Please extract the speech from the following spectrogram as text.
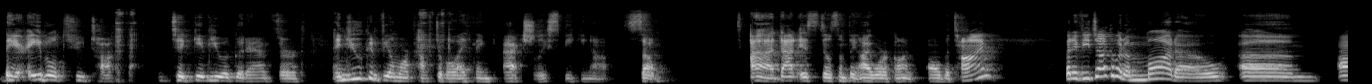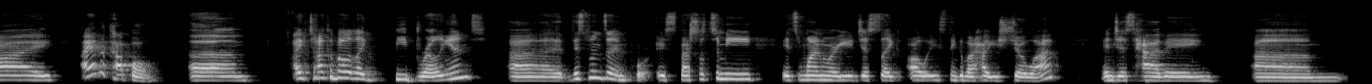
they are able to talk to give you a good answer, and you can feel more comfortable. I think actually speaking up. So uh, that is still something I work on all the time. But if you talk about a motto, um, I I have a couple. Um, I talk about like be brilliant. Uh, this one's important, is special to me. It's one where you just like always think about how you show up and just having, um,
